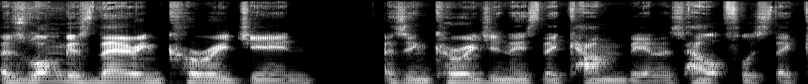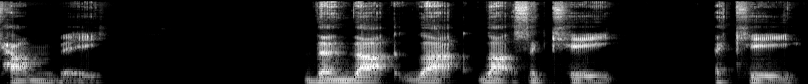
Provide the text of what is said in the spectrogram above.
as long as they're encouraging, as encouraging as they can be and as helpful as they can be, then that that that's a key, a key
